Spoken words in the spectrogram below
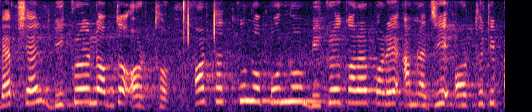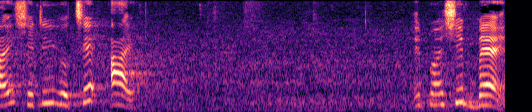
ব্যবসার বিক্রয়লব্ধ অর্থ। অর্থাৎ কোনো পণ্য বিক্রয় করার পরে আমরা যে অর্থটি পাই সেটি হচ্ছে আয়। এরপর আসি ব্যয়।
